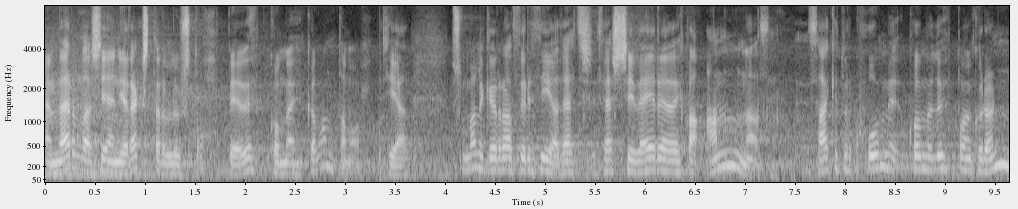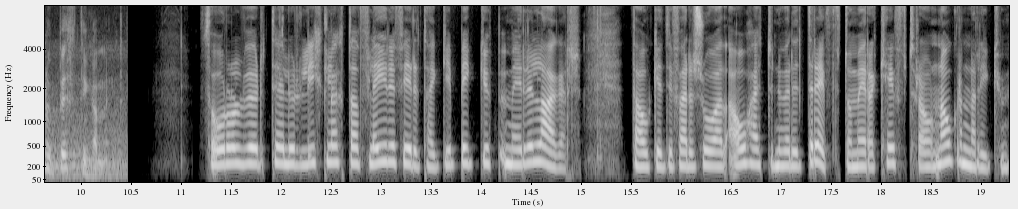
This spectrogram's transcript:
en verða síðan í rekstralug stoppi eða uppkoma eitthvað vandamál. Því að svo maður ekki ráð fyrir því að þessi veiri eða eitthvað annað, það getur komið, komið upp á einhver önnu byrtingamind. Þórólfur telur líklegt að fleiri fyrirtæki byggja upp meiri lagar. Þá geti farið svo að áhættunum verið dreift og meira keift frá nágrannaríkjum.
